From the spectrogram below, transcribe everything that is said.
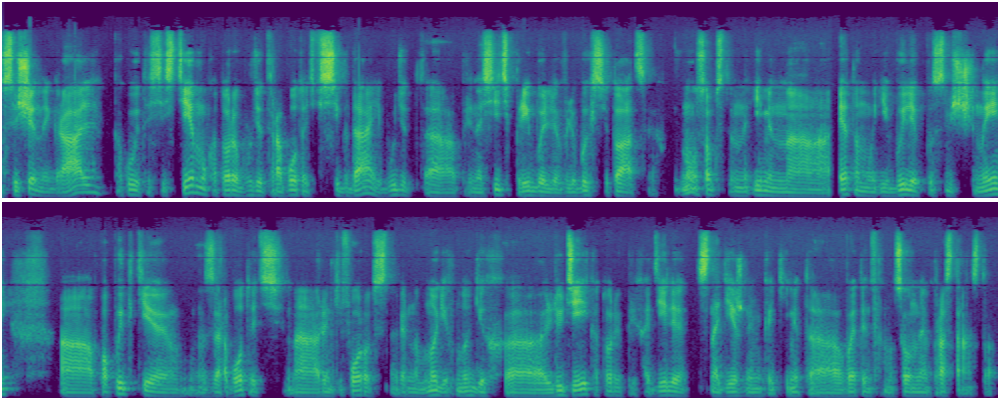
священный Грааль, какую-то систему, которая будет работать всегда и будет а, приносить прибыль в любых ситуациях. Ну, собственно, именно этому и были посвящены а, попытки заработать на рынке Форекс, наверное, многих-многих людей, которые приходили с надеждами какими-то в это информационное пространство.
